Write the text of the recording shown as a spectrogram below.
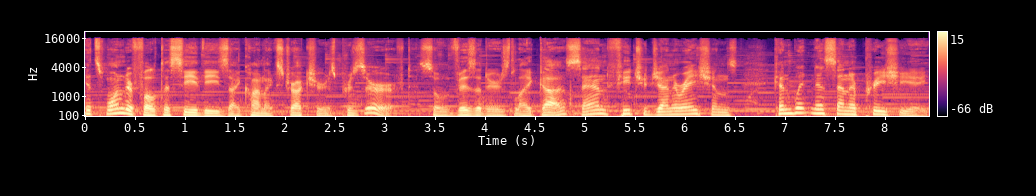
It's wonderful to see these iconic structures preserved so visitors like us and future generations can witness and appreciate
